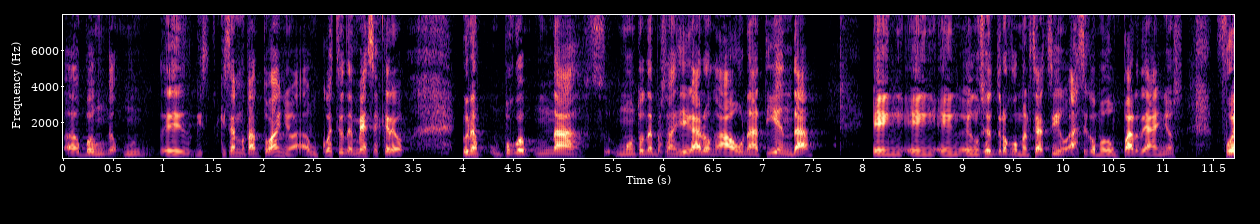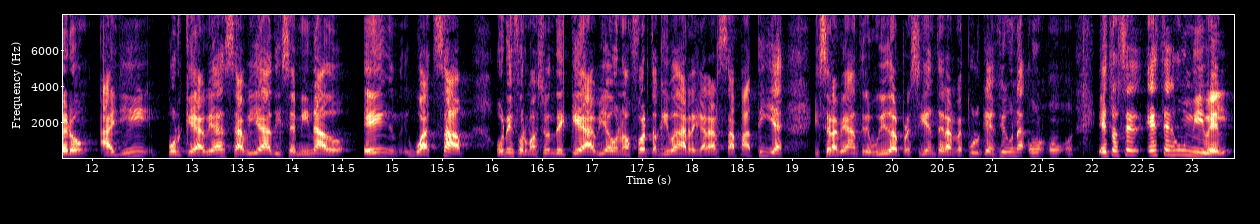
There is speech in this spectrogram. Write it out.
uh, eh, quizás no tanto años, en cuestión de meses creo, un, poco, un montón de personas llegaron a una tienda en, un centro comercial hace como un par de años, fueron allí porque había, se había diseminado en WhatsApp una información de que había una oferta que iban a regalar zapatillas y se la habían atribuido al presidente de la República. En fin, entonces este es un nivel,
